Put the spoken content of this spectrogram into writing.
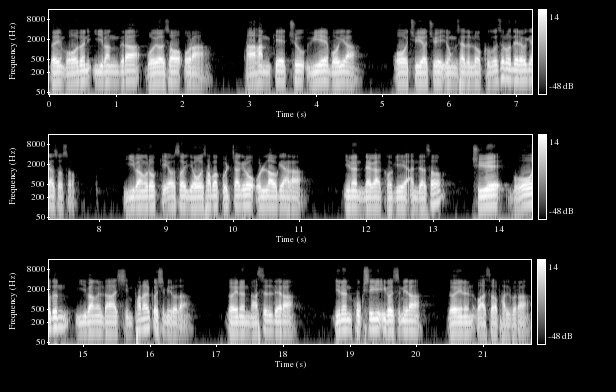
너희 모든 이방들아 모여서 오라. 다 함께 주 위에 모이라. 오 주여 주의 용사들로 그것으로 내려오게 하소서. 이방으로 깨어서 여호사박 골짜기로 올라오게 하라. 이는 내가 거기에 앉아서 주의 모든 이방을 다 심판할 것이미로다. 너희는 낫을 대라. 이는 곡식이 익었음이라. 너희는 와서 밟으라.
